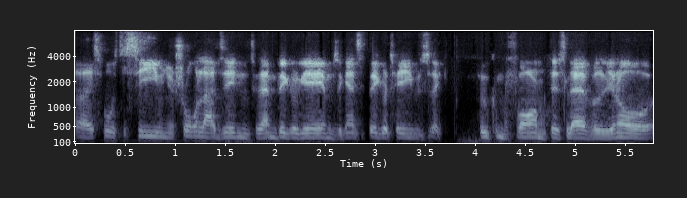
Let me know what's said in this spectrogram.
uh, I suppose, to see when you're throwing lads in to them bigger games against bigger teams, like who can perform at this level, you know,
